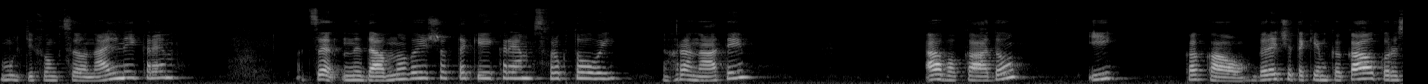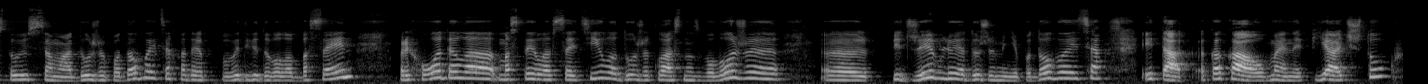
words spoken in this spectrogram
Мультифункціональний крем. Це недавно вийшов такий крем з фруктовий, гранати авокадо і какао. До речі, таким какао користуюсь сама. Дуже подобається. Ходила, відвідувала басейн, приходила, мастила все тіло, дуже класно зволожує, е, підживлює, дуже мені подобається. І так, какао в мене 5 штук,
